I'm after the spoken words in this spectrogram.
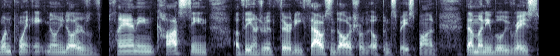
$1.8 million with planning costing of the $130,000 from the open space bond. That money will be raised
